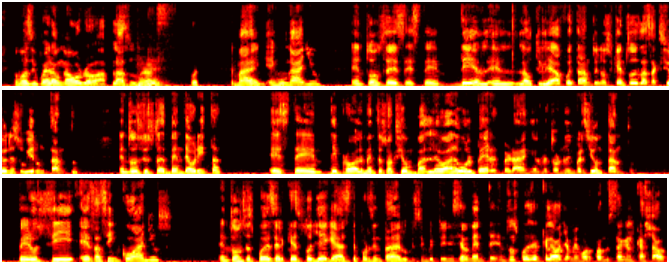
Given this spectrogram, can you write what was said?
como si fuera un ahorro a plazos, ¿verdad? Mae, en, en un año, entonces este, di, el- el- la utilidad fue tanto y no sé qué, entonces las acciones subieron tanto, entonces si usted vende ahorita, este, di, probablemente su acción le va a devolver, ¿verdad? En el retorno de inversión tanto, pero si es a cinco años, entonces puede ser que esto llegue a este porcentaje de lo que usted invirtió inicialmente, entonces puede ser que le vaya mejor cuando usted haga el cash out.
